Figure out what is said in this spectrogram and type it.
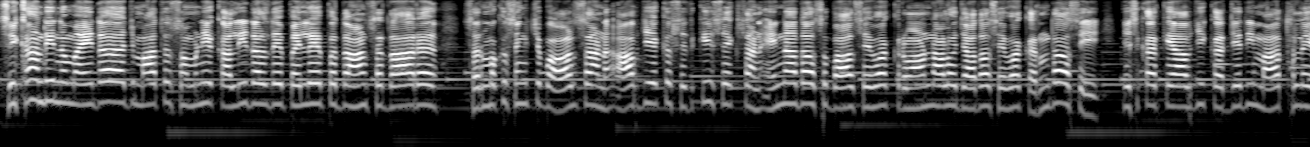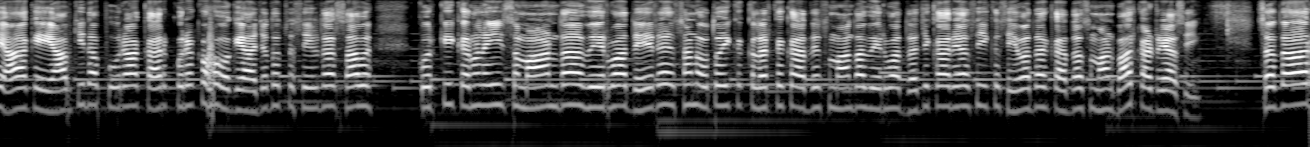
ਸਿੱਖਾਂ ਦੀ ਨੁਮਾਇੰਦਾ ਜਮਾਤ ਸ਼੍ਰੋਮਣੀ ਅਕਾਲੀ ਦਲ ਦੇ ਪਹਿਲੇ ਪ੍ਰਧਾਨ ਸਰਦਾਰ ਸਰਮੁਖ ਸਿੰਘ ਝਬਾਲ ਸਨ। ਆਪ ਜੀ ਇੱਕ ਸਿੱਧਕੀ ਸਿੱਖ ਸਨ। ਇਹਨਾਂ ਦਾ ਸੁਭਾਅ ਸੇਵਾ ਕਰਵਾਉਣ ਨਾਲੋਂ ਜ਼ਿਆਦਾ ਸੇਵਾ ਕਰਨ ਦਾ ਸੀ। ਇਸ ਕਰਕੇ ਆਪ ਜੀ ਕਰਜ਼ੇ ਦੀ ਮਾਰ ਥੱਲੇ ਆ ਕੇ ਆਪ ਜੀ ਦਾ ਪੂਰਾ ਘਰ ਕੁਰਕ ਹੋ ਗਿਆ। ਜਦੋਂ ਤਹਿਸੀਲਦਾਰ ਸਾਹਿਬ ਕੁਰਕੀ ਕਰਨ ਲਈ ਸਮਾਨ ਦਾ ਵੇਰਵਾ ਦੇ ਰਹੇ ਸਨ, ਉਦੋਂ ਇੱਕ ਕਲਰਕ ਘਰ ਦੇ ਸਮਾਨ ਦਾ ਵੇਰਵਾ ਦਰਜ ਕਰ ਰਿਹਾ ਸੀ। ਇੱਕ ਸੇਵਾਦਾਰ ਘਰ ਦਾ ਸਮਾਨ ਬਾਹਰ ਕੱਢ ਰਿਹਾ ਸੀ। ਸਰਦਾਰ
